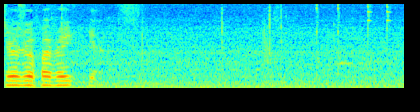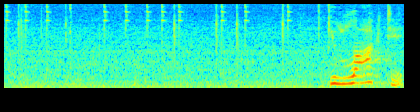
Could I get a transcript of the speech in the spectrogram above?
enter? 0058? Yeah. You locked it,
